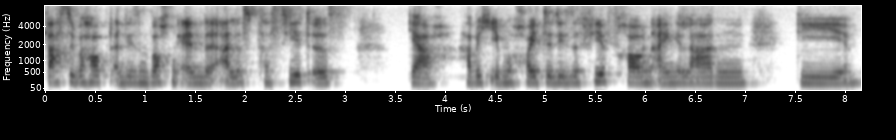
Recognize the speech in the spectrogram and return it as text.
was überhaupt an diesem Wochenende alles passiert ist, ja, habe ich eben heute diese vier Frauen eingeladen, die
